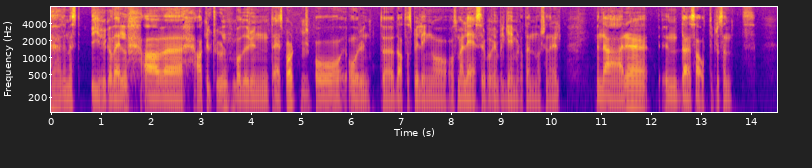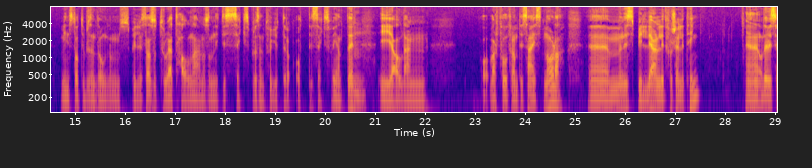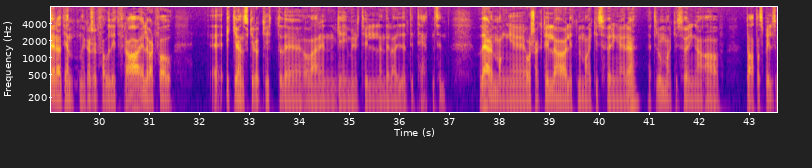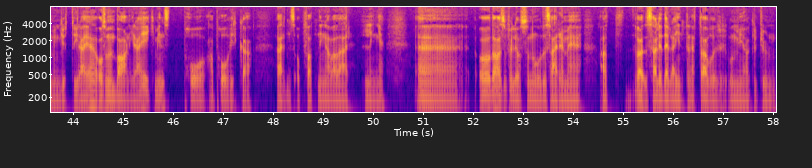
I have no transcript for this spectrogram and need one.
uh, den mest ihuga delen av, uh, av kulturen. Både rundt e-sport og, og rundt uh, dataspilling, og, og som er lesere på f.eks. gamer.no generelt. Men det er, da jeg sa 80% minst 80 av ungdomsspillere i stad, så tror jeg tallene er noe sånn 96% for gutter og 86 for jenter. I alderen I hvert fall fram til 16 år, da. Eh, men de spiller gjerne litt forskjellige ting. Eh, og det vi ser, er at jentene kanskje faller litt fra, eller i hvert fall eh, ikke ønsker å knytte det å være en gamer til en del av identiteten sin. Og det er det mange årsaker til. Det har litt med markedsføring å gjøre. Jeg tror markedsføringa av dataspill som en guttegreie, og som en barnegreie, ikke minst, på, har påvirka verdens oppfatning av hva det er, lenge. Eh, og det har selvfølgelig også noe, dessverre, med at særlig deler av internett, da, hvor, hvor mye av kulturen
